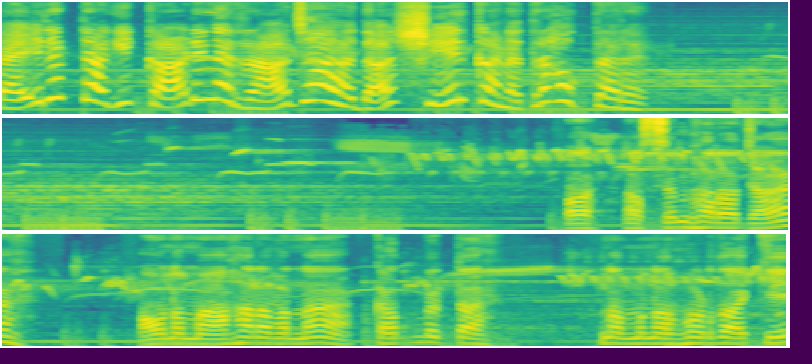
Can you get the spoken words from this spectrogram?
ಡೈರೆಕ್ಟ್ ಆಗಿ ಕಾಡಿನ ರಾಜ ಆದ ಶೇರ್ ಖಾನ್ ಹತ್ರ ಹೋಗ್ತಾರೆ. ಸಿಂಹರಾಜ ಅವ ನಮ್ಮ ಆಹಾರವನ್ನು ಕದ್ಬಿಟ್ಟ. ನಮ್ಮನ್ನ ಹೊಡೆದಾಕಿ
